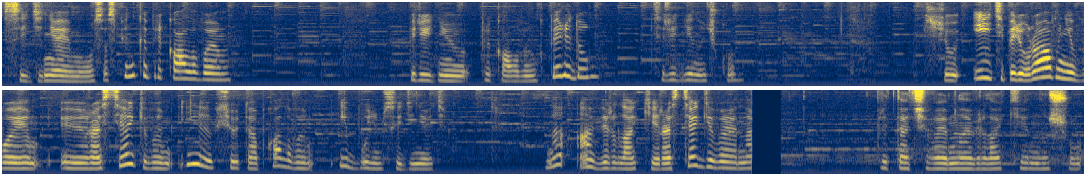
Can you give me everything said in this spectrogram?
Соединяем его со спинкой, прикалываем. Переднюю прикалываем к переду, серединочку. Все, и теперь уравниваем, и растягиваем, и все это обкалываем, и будем соединять на оверлаке, растягивая на Притачиваем на верлаке нашу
